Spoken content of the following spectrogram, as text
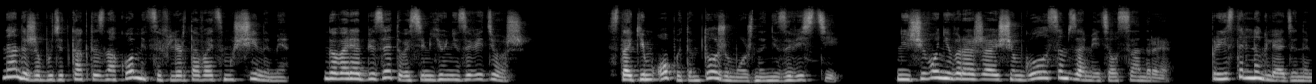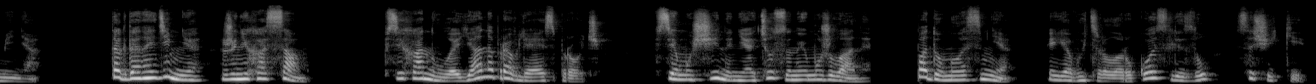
Надо же будет как-то знакомиться и флиртовать с мужчинами. Говорят, без этого семью не заведешь. С таким опытом тоже можно не завести. Ничего не выражающим голосом заметил Санре пристально глядя на меня. «Тогда найди мне жениха сам!» Психанула я, направляясь прочь. Все мужчины неотесанные мужланы. Подумалось мне, и я вытерла рукой слезу со щеки.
